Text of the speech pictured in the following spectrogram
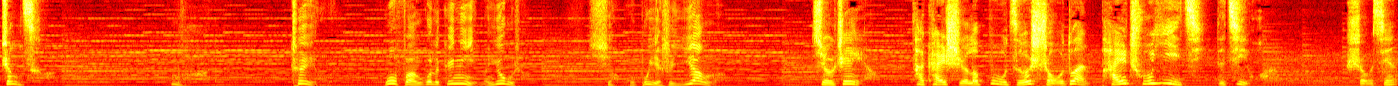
政策。妈的，这回我反过来给你们用上，效果不也是一样吗？就这样，他开始了不择手段排除异己的计划。首先，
